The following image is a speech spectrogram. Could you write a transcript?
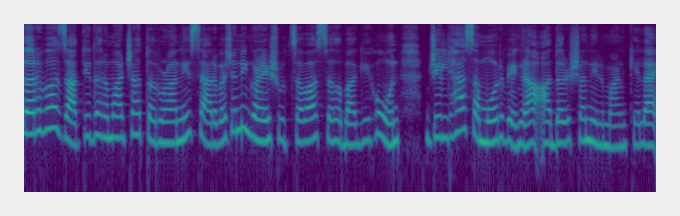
सर्व जातीधर्माच्या तरुणांनी सार्वजनिक गणेश उत्सवात सहभागी होऊन जिल्ह्यासमोर वेगळा आदर्श निर्माण केलाय.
